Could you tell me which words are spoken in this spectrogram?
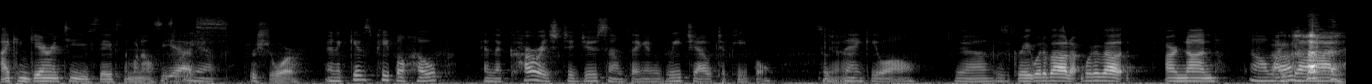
I can guarantee you, saved someone else's Yes. life for sure. And it gives people hope and the courage to do something and reach out to people. So Yeah. thank you all. Yeah, this is great. What about what about our nun? Oh my God.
